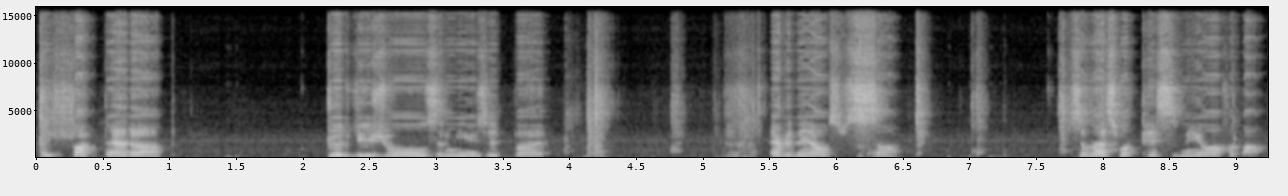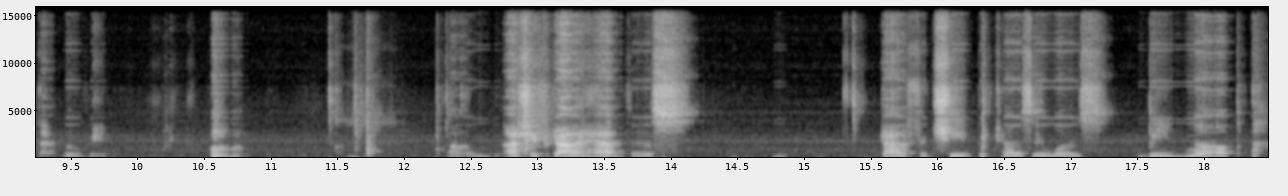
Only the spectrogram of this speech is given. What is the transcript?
they fucked that up. Good visuals and music, but everything else sucked. So that's what pisses me off about that movie. Um, I actually forgot I had this. Got it for cheap because it was beaten up.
